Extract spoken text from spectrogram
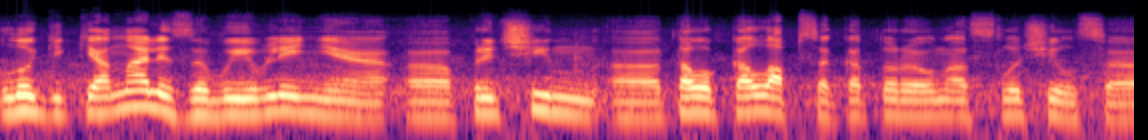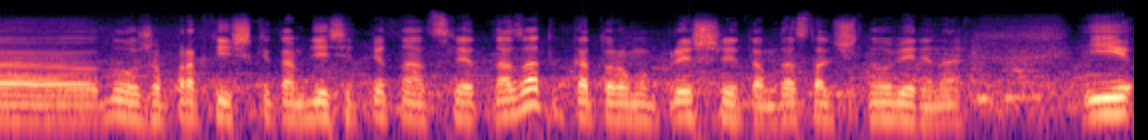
логики анализа, выявления э, причин э, того коллапса, который у нас случился ну, уже практически там 10-15 лет назад, к которому пришли там достаточно уверенно. И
